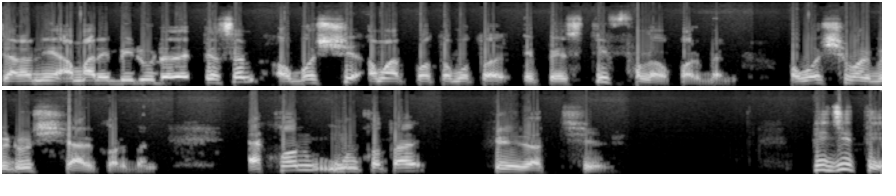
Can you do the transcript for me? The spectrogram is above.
যারা নিয়ে আমার এই ভিডিওটা দেখতেছেন, অবশ্যই আমার প্রথমত এই পেজটি ফলো করবেন। অবশ্যই আমার ভিডিও শেয়ার করবেন। এখন মূল কথায় ফিরে যাচ্ছি। পিজিতে।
